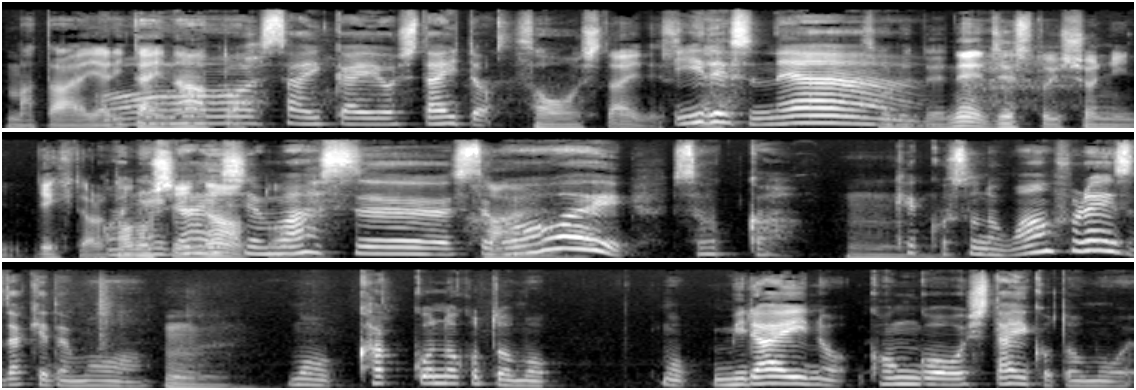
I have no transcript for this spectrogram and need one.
またやりたいなと。再会をしたいとそうしたいですね。いいですねそれでね、ジェスと一緒にできたらお願い楽しいなと。しますすごい、そっか、結構そのワンフレーズだけでも、うん。もう過去のことももう未来の今後をしたいこともん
